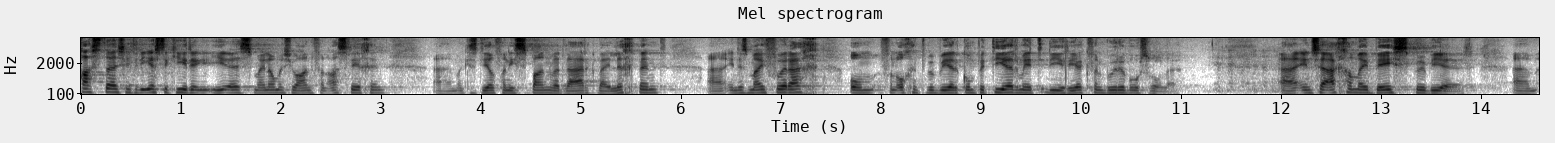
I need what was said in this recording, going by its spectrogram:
gaste, as jy vir die eerste keer hier is, my naam is Johan van Aswegen. Um, ek is deel van die span wat werk by Ligpunt. Uh, en dis my voorreg om vanoggend te probeer kompeteer met die reek van boereborsrolle. Uh, en so ek gaan my bes probeer. Um,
